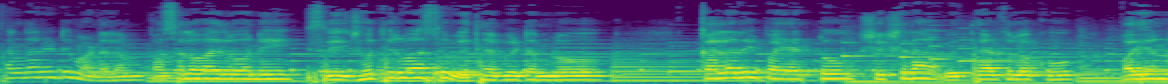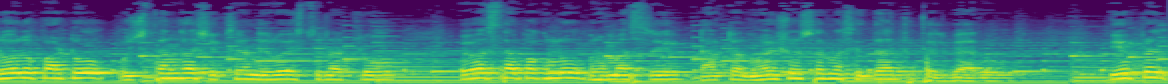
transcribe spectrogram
సంగారెడ్డి మండలం పసలవాయిలోని శ్రీ జ్యోతిర్వాసు విద్యాపీఠంలో కలరి పయట్టు శిక్షణ విద్యార్థులకు పదిహేను రోజుల పాటు ఉచితంగా శిక్షణ నిర్వహిస్తున్నట్లు వ్యవస్థాపకులు బ్రహ్మశ్రీ డాక్టర్ మహేశ్వర్ శర్మ సిద్ధాంతి తెలిపారు. ఏప్రిల్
